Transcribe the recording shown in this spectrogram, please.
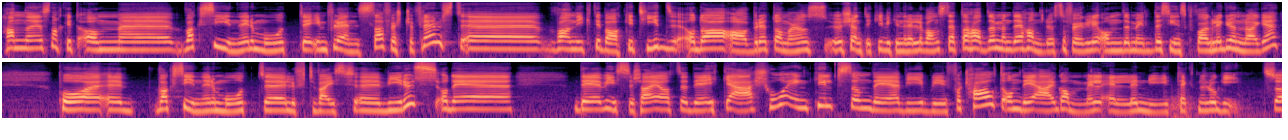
Han eh, snakket om eh, vaksiner mot eh, influensa, først og fremst. Eh, han gikk tilbake i tid, og da avbrøt dommeren hans. skjønte ikke hvilken relevans dette hadde, men det handler jo selvfølgelig om det medisinskfaglige grunnlaget på eh, vaksiner mot eh, luftveisvirus. og det det viser seg at det ikke er så enkelt som det vi blir fortalt, om det er gammel eller ny teknologi. Så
